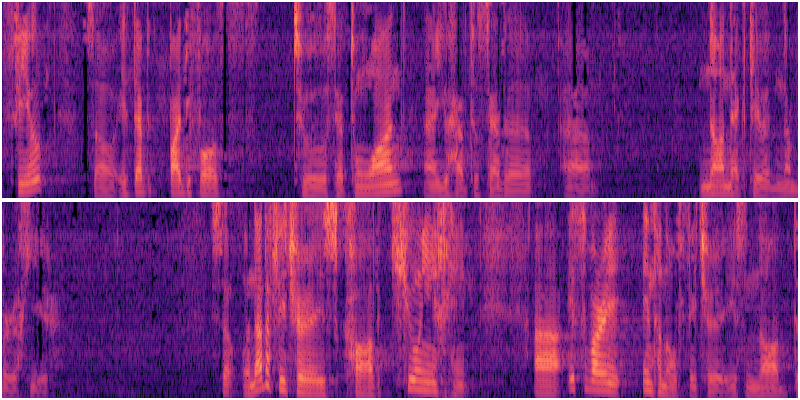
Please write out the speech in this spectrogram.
field, so it's by default to set to one, and you have to set a, a non-negative number here. So another feature is called queuing hint. Uh, it's a very internal feature. It's not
